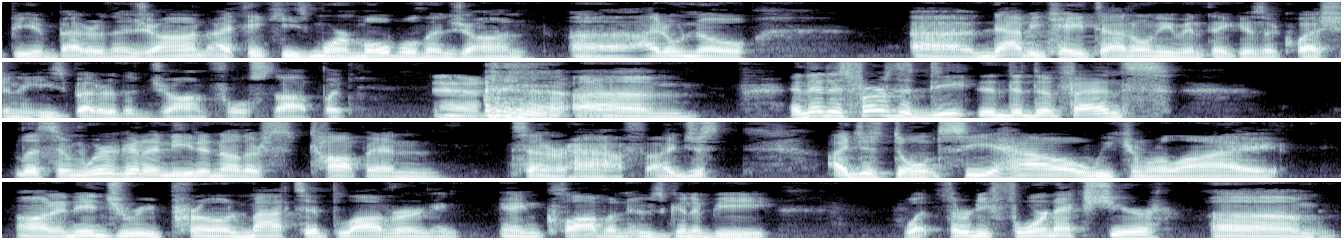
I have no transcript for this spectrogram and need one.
being better than Can. I think he's more mobile than Can. Uh, I don't know. Uh, Naby Keita, I don't even think is a question. He's better than Can, full stop. But yeah. um, and then as far as the de- the defense, listen, we're going to need another top end center half. I just, I just don't see how we can rely on an injury prone Matip, Lovren, and, and Klavan, who's going to be what 34 next year. Um,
